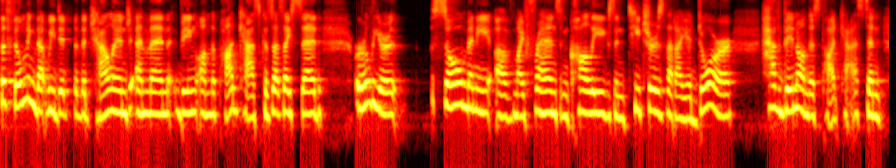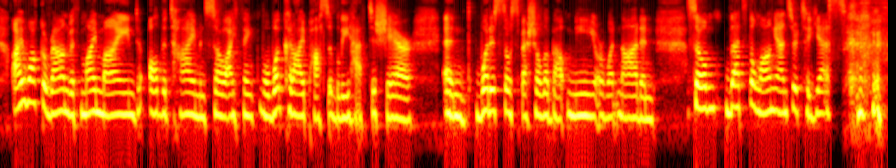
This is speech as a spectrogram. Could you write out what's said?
the filming that we did for the challenge and then being on the podcast. Because as I said earlier, so many of my friends and colleagues and teachers that I adore have been on this podcast. And I walk around with my mind all the time. And so I think, well, what could I possibly have to share? And what is so special about me or whatnot? And so that's the long answer to yes.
